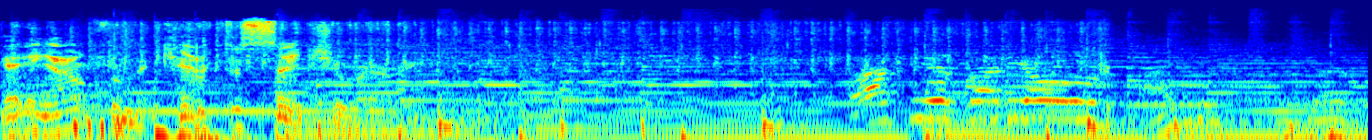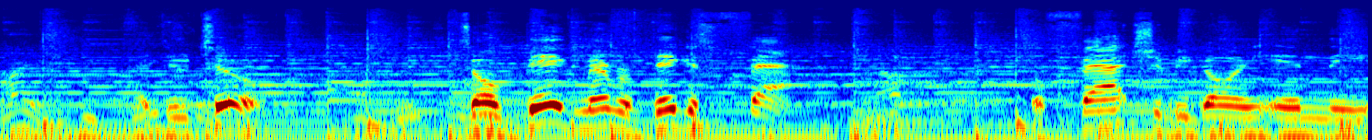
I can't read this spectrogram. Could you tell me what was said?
Heading out from the Cactus Sanctuary. I do too. So big, remember, big is fat. So fat should be going in the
